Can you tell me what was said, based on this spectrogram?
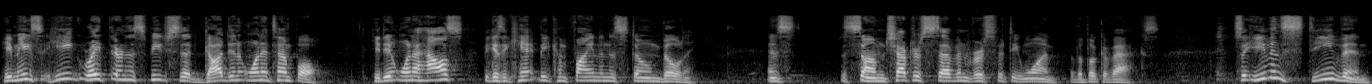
He makes he right there in the speech said God didn't want a temple. He didn't want a house because he can't be confined in a stone building. And some chapter 7 verse 51 of the book of Acts. So even Stephen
